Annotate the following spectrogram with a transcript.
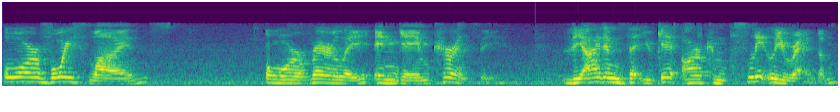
or voice lines, or rarely in-game currency. The items that you get are completely random,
